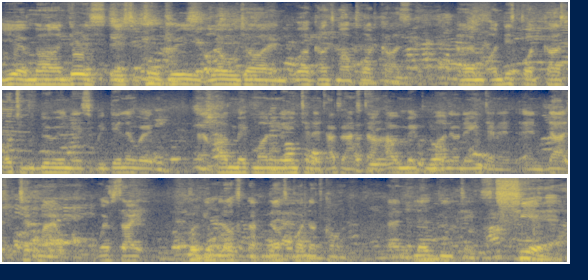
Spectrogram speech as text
Yeah, man, this is Kudri Roja, and welcome to my podcast. Um, on this podcast, what you'll be doing is be dealing with um, how to make money on the internet, how to understand how to make money on the internet, and that's it. Check my website, boogieblogs.blogspot.com, and let's do things. Share.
